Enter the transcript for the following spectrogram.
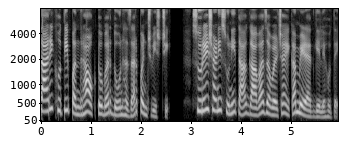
तारीख होती पंधरा ऑक्टोबर दोन हजार पंचवीसची. सुरेश आणि सुनीता गावाजवळच्या एका मेळ्यात गेले होते.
